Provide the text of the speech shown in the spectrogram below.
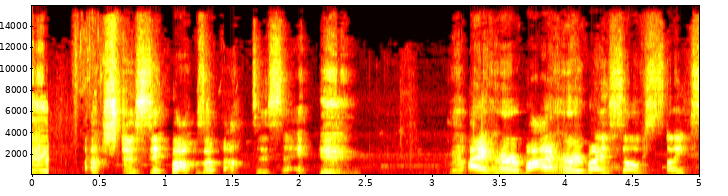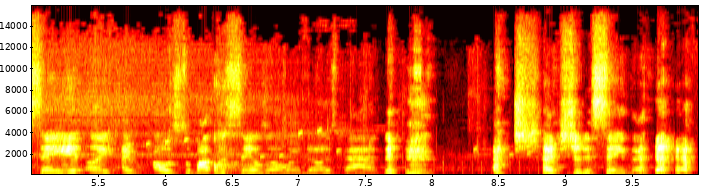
I should have said what I was about to say. I heard my I heard myself like say it. Like I, I was about to say, I was like, oh no, it's bad. I, sh- I should have said that.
